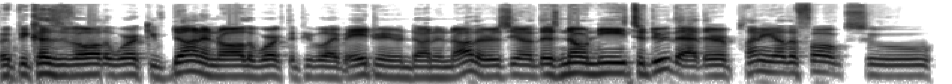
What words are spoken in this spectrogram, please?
But because of all the work you've done and all the work that people like adrian have done and others you know there's no need to do that. There are plenty of other folks who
